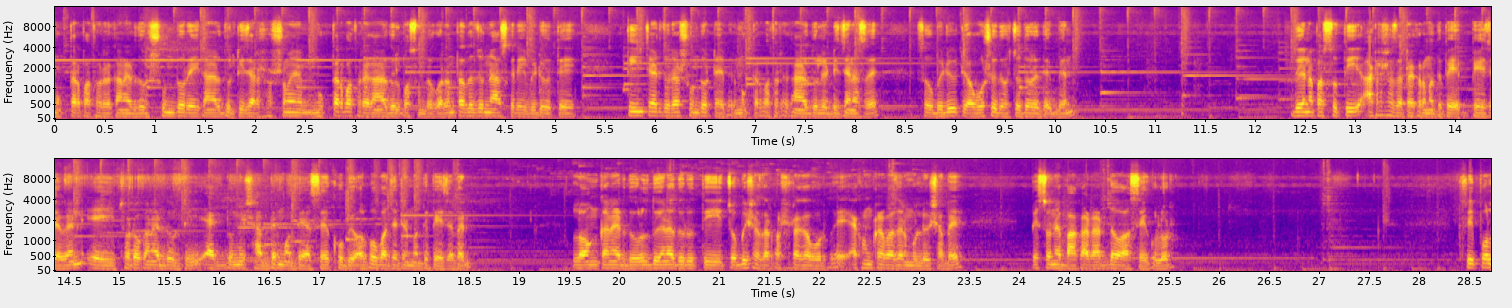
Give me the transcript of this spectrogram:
মুক্তার পাথরের কানের দুল, সুন্দর এই কানের দুলটি যারা সবসময় মুক্তার পাথরের কানের দুল পছন্দ করেন, তাদের জন্য আজকের এই ভিডিওতে তিন, চার জোড়া সুন্দর টাইপের মুক্তার পাথরের কানের দুলের ডিজাইন আছে। সো ভিডিওটি অবশ্যই ধৈর্য ধরে দেখবেন। দুই আনা পাঁচশোটি আঠাশ হাজার টাকার মধ্যে পেয়ে যাবেন। এই ছোটো কানের দুলটি একদমই সাধ্যের মধ্যে আছে, খুবই অল্প বাজেটের মধ্যে পেয়ে যাবেন। লং কানের দুল, দুই আনা দুরুতি চব্বিশ হাজার পাঁচশো টাকা পড়বে। এখনকার বাজার মূল্য হিসাবে পেছনে বাঁকা ডাট দেওয়া আছে এগুলোর। ট্রিপল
